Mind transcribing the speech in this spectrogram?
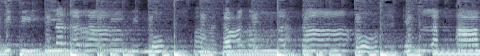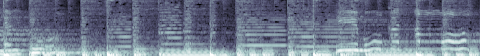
Dagiti nararamid mo Padalang matao Ketlak amin to Dimukat amo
